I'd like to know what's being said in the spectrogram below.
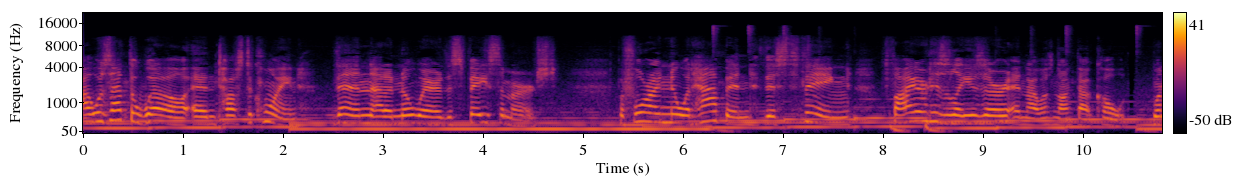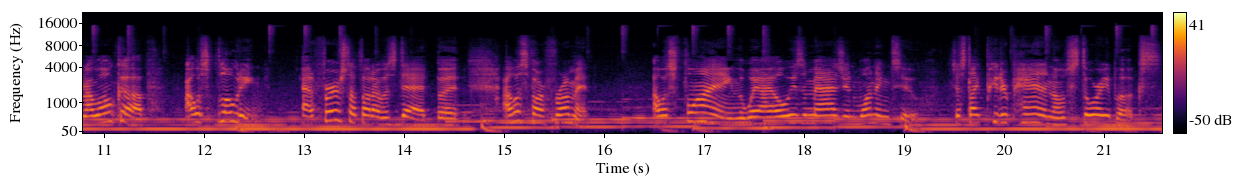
I was at the well and tossed a coin. Then, out of nowhere, this face emerged. Before I knew what happened, this thing fired his laser and I was knocked out cold. When I woke up, I was floating. At first, I thought I was dead, but I was far from it. I was flying the way I always imagined wanting to, just like Peter Pan in those storybooks.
